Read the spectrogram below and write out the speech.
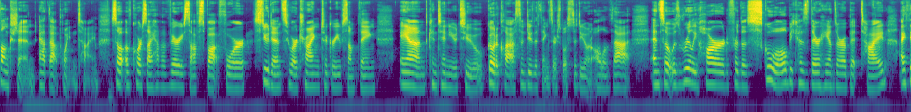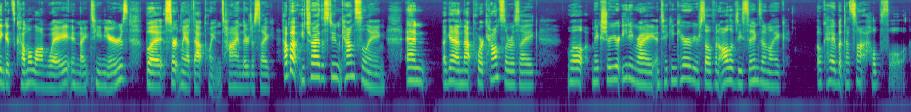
function at that point in time. So, of course, I have a very soft spot for students who are trying to grieve something and continue to go to class and do the things they're supposed to do and all of that. And so it was really hard for the school because their hands are a bit tied. I think it's come a long way in 19 years, but certainly at that point in time, they're just like, how about you try the student counseling? And again, that poor counselor was like, well, make sure you're eating right and taking care of yourself and all of these things. And I'm like, okay, but that's not helpful.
